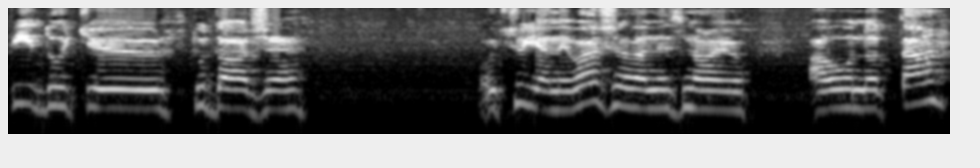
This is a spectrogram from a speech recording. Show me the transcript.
підуть е, туди же. Оцю я не важила, не знаю. А воно та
